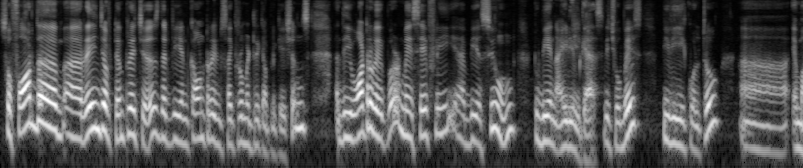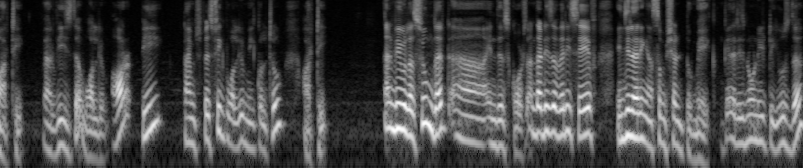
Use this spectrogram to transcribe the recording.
So, for the uh, range of temperatures that we encounter in psychrometric applications, the water vapor may safely uh, be assumed to be an ideal gas which obeys PV equal to uh, MRT where V is the volume or P times specific volume equal to RT and we will assume that uh, in this course. And that is a very safe engineering assumption to make. Okay there is no need to use the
